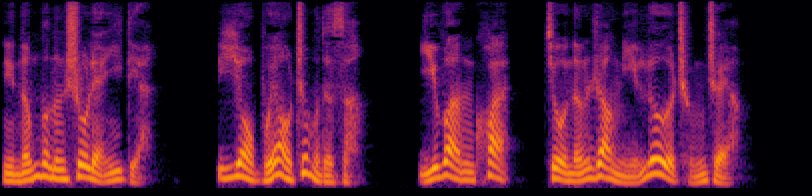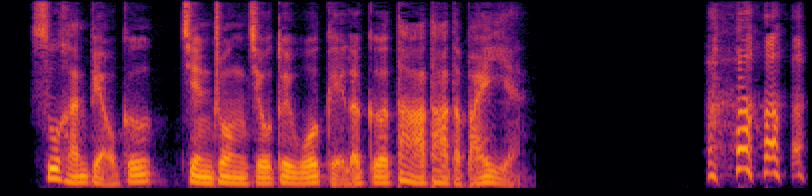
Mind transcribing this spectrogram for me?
你能不能收敛一点？要不要这么的脏？一万块就能让你乐成这样？苏寒表哥见状，就对我给了个大大的白眼。哈哈哈！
